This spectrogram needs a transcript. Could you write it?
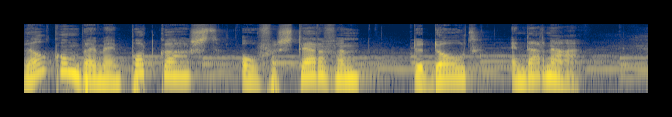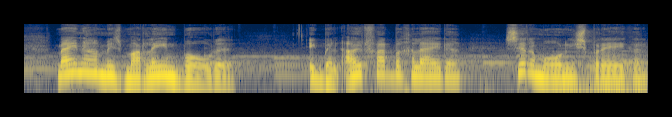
Welkom bij mijn podcast over sterven, de dood en daarna. Mijn naam is Marleen Bode. Ik ben uitvaartbegeleider, ceremoniespreker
